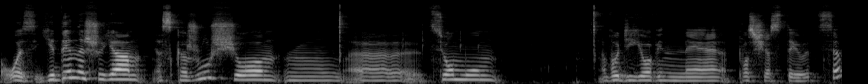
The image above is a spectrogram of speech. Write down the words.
Ось єдине, що я скажу, що е, цьому водійові не пощаститься.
